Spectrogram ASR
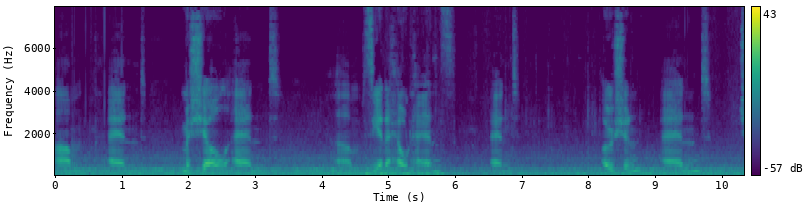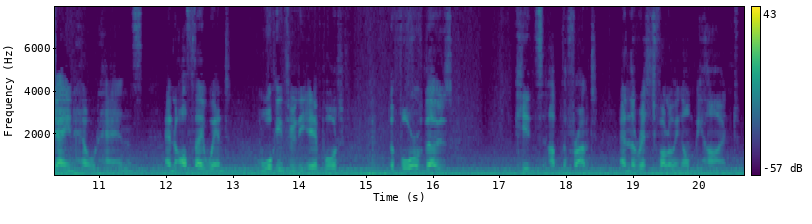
Um, and Michelle and um, Sienna held hands, and Ocean and Jane held hands, and off they went, walking through the airport. The four of those kids up the front, and the rest following on behind.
